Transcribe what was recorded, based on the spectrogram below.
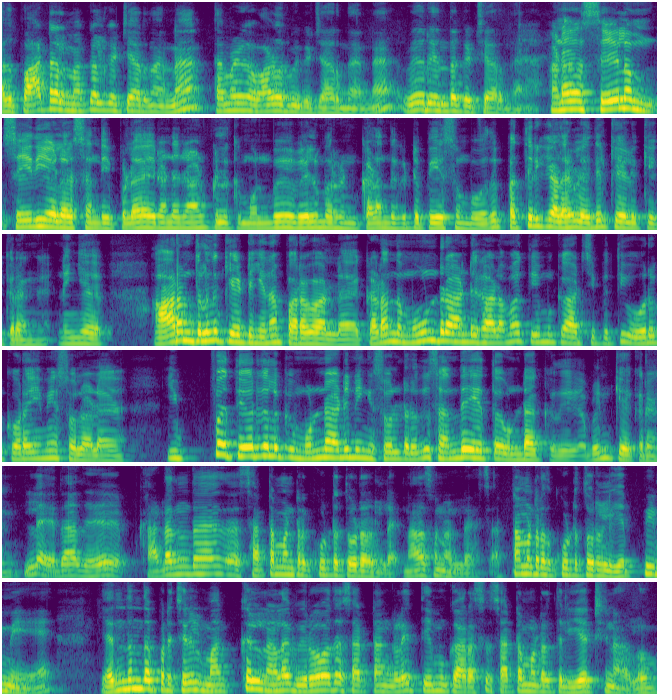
அது பாட்டாள் மக்கள் கட்சியாக இருந்தா என்ன? தமிழக வாழ்வுரிமை கட்சியாக இருந்தா என்ன? வேறு எந்த கட்சியாக இருந்தா என்ன? ஆனால் சேலம் செய்தியாளர் சந்திப்பில் இரண்டு நாட்களுக்கு முன்பு வேல்முருகன் கலந்துக்கிட்டு பேசும்போது பத்திரிகையாளர்கள் எதிர்கேள்வி கேட்குறாங்க நீங்கள் ஆரம்பத்துலேருந்து கேட்டிங்கன்னா பரவாயில்ல. கடந்த மூன்று ஆண்டு காலமாக திமுக ஆட்சி பற்றி ஒரு குறையுமே சொல்லலை. இப்போ தேர்தலுக்கு முன்னாடி நீங்கள் சொல்கிறது சந்தேகத்தை உண்டாக்குது அப்படின்னு கேட்குறாங்க இல்லை ஏதாவது கடந்த சட்டமன்ற கூட்டத்தொடரில் நான் சொன்னேன்ல சட்டமன்ற கூட்டத்தொடரில் எப்பயுமே எந்தெந்த பிரச்சனையில் மக்கள் நல விரோத சட்டங்களை திமுக அரசு சட்டமன்றத்தில் இயற்றினாலும்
